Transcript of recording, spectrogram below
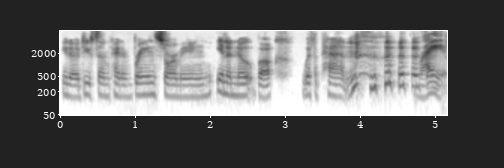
you know, do some kind of brainstorming in a notebook with a pen. right.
